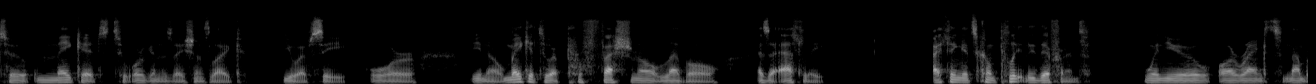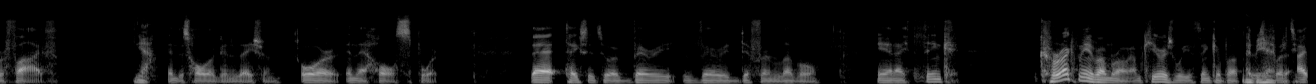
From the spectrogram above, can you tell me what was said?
to make it to organizations like UFC or, you know, make it to a professional level as an athlete. I think it's completely different when you are ranked number five Yeah. in this whole organization or in the whole sport. That takes it to a very, very different level. And I think, correct me if I'm wrong. I'm curious what you think about this. but to. I,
